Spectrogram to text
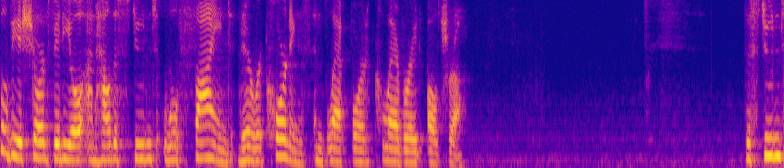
will be a short video on how the student will find their recordings in Blackboard Collaborate Ultra. The student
